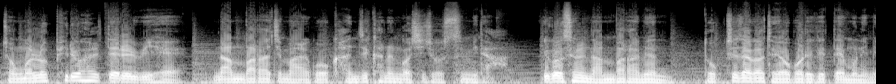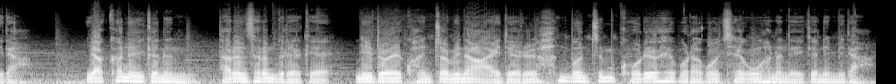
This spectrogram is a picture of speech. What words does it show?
정말로 필요할 때를 위해 남발하지 말고 간직하는 것이 좋습니다. 이것을 남발하면 독재자가 되어버리기 때문입니다. 약한 의견은 다른 사람들에게 리더의 관점이나 아이디어를 한 번쯤 고려해보라고 제공하는 의견입니다.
